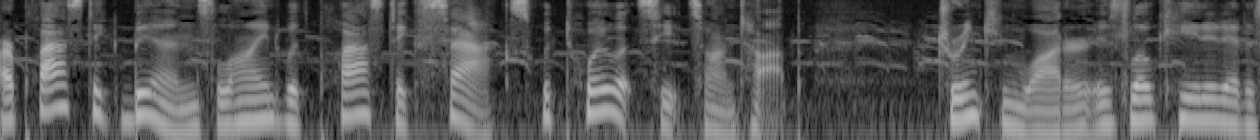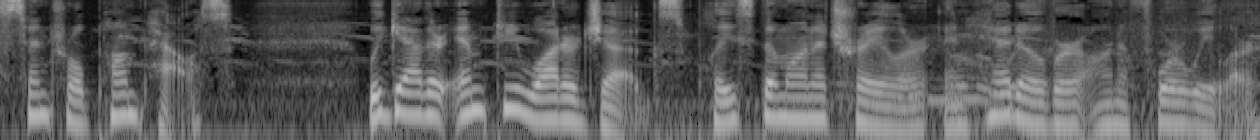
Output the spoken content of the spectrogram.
are plastic bins lined with plastic sacks with toilet seats on top. Drinking water is located at a central pump house. We gather empty water jugs, place them on a trailer, and head over on a four wheeler.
